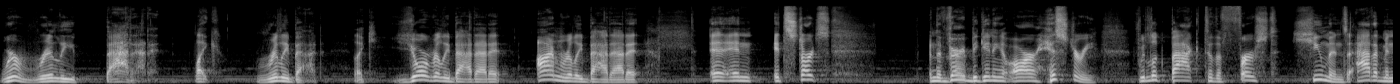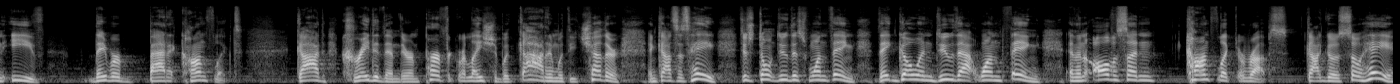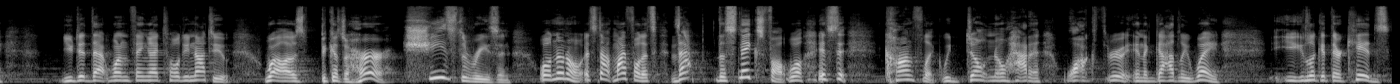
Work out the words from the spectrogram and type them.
we're really bad at it. Like, really bad. Like, you're really bad at it. I'm really bad at it. And, it starts in the very beginning of our history. If we look back to the first humans, Adam and Eve, they were bad at conflict. God created them. They're in perfect relationship with God and with each other. And God says, hey, just don't do this one thing. They go and do that one thing. And then all of a sudden, conflict erupts. God goes, so hey, you did that one thing I told you not to. Well, it was because of her. She's the reason. Well, no, no, it's not my fault. It's that the snake's fault. Well, it's the conflict. We don't know how to walk through it in a godly way. You look at their kids,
